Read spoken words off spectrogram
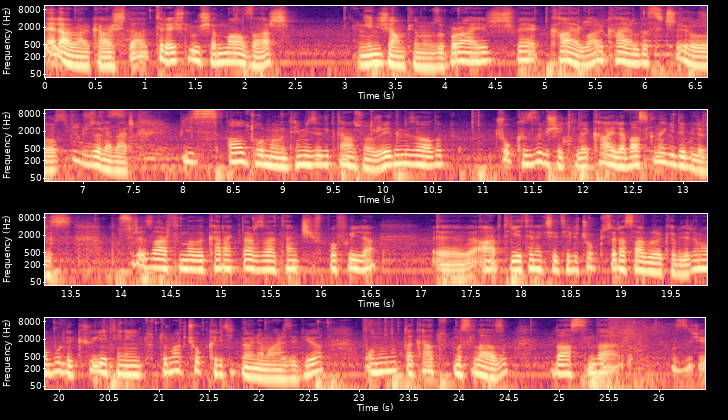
Neler var karşıda? Thresh, Lucian, Malzar, Yeni şampiyonumuz Briar ve Kyle var. Kyle da sıçrıyor. Bu güzel haber. Biz alt ormanı temizledikten sonra redimizi alıp çok hızlı bir şekilde Kyle'e baskına gidebiliriz. Bu süre zarfında da karakter zaten çift buff'ıyla e, ve artı yetenek setiyle çok güzel hasar bırakabilir ama burada Q yeteneğini tutturmak çok kritik bir önem arz ediyor. Onu mutlaka tutması lazım. Bu da aslında hızlıca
